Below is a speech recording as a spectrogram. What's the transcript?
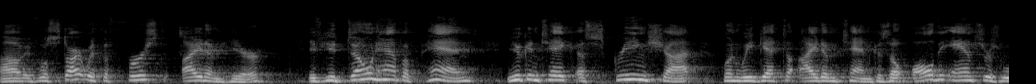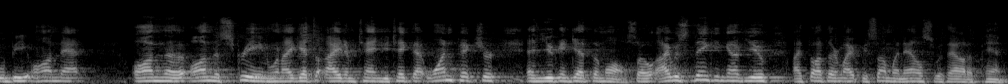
Uh, if we'll start with the first item here. If you don't have a pen, you can take a screenshot when we get to item 10 because all the answers will be on that on the on the screen when I get to item 10 you take that one picture and you can get them all so I was thinking of you I thought there might be someone else without a pen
